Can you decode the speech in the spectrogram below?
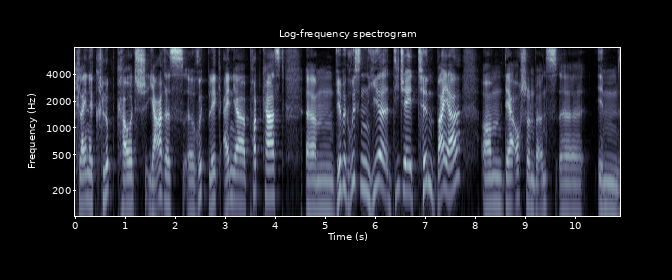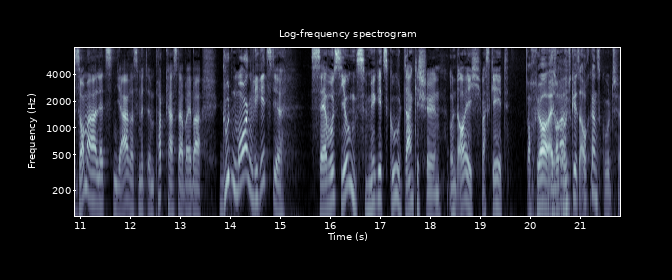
kleine Club-Couch Jahresrückblick, äh, ein Jahr Podcast. Ähm, wir begrüßen hier DJ Tim Bayer, ähm, der auch schon bei uns äh, im Sommer letzten Jahres mit im Podcast dabei war. Guten Morgen, wie geht's dir? Servus Jungs, mir geht's gut, Dankeschön. Und euch, was geht? Ach ja, also ja. uns geht's auch ganz gut.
